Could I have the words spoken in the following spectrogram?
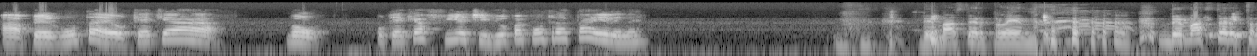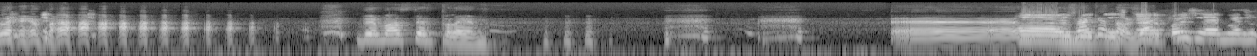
A pergunta é, o que é que a. Bom, o que é que a Fiat viu pra contratar ele, né? The Master Plan. The Master Plan. The Master Plan. É, Ai, já que Deus, não, cara, já que, pois é, mas.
